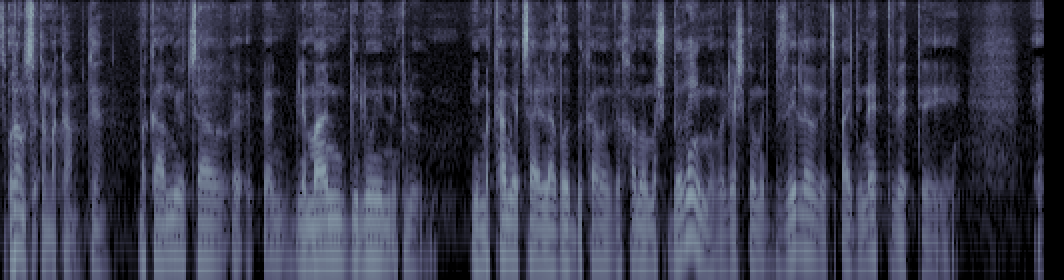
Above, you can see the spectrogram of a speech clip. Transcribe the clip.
ספר לנו קצת על מכ"ם, כן. מכ"ם יוצר, אה, אה, למען גילוי, כאילו, ממכ"ם יצא לי לעבוד בכמה וכמה משברים, אבל יש גם את באזילה ואת ספיידנט ואת... אה, אה,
